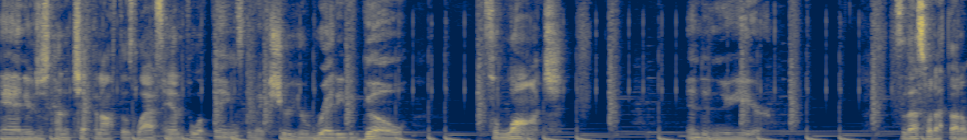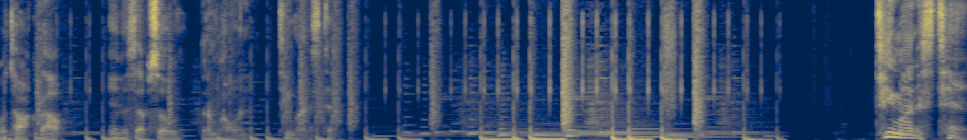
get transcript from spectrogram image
and you're just kind of checking off those last handful of things to make sure you're ready to go to launch into the new year. So that's what I thought I would talk about in this episode that I'm calling T minus 10. T minus 10.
